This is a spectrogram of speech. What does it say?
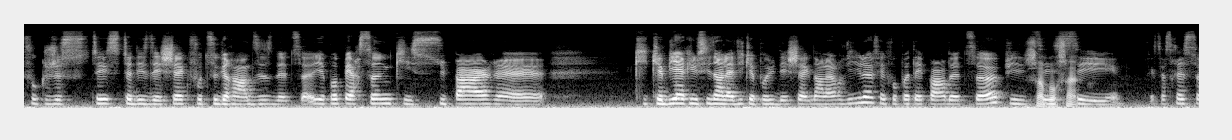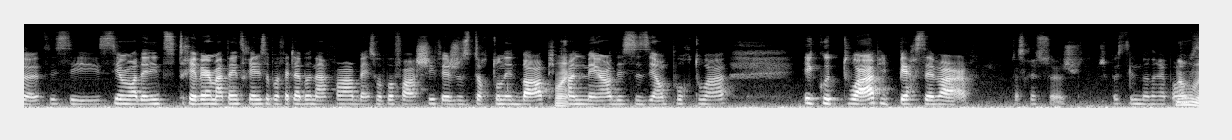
faut que juste, tu sais, si tu as des échecs, faut que tu grandisses de ça. Il n'y a pas personne qui est super. Euh, qui, a bien réussi dans la vie, qui n'a pas eu d'échecs dans leur vie. Là. Fait faut pas t'aies peur de ça. Puis, 100%. c'est ça serait ça. Si à un moment donné, tu te réveilles un matin, tu réalises que tu n'as pas fait la bonne affaire, ben sois pas fâché, fais juste te retourner de bord puis prendre une meilleure décision pour toi. Écoute-toi, puis persévère. Ça serait ça. Je, ne sais pas si c'est une bonne réponse.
